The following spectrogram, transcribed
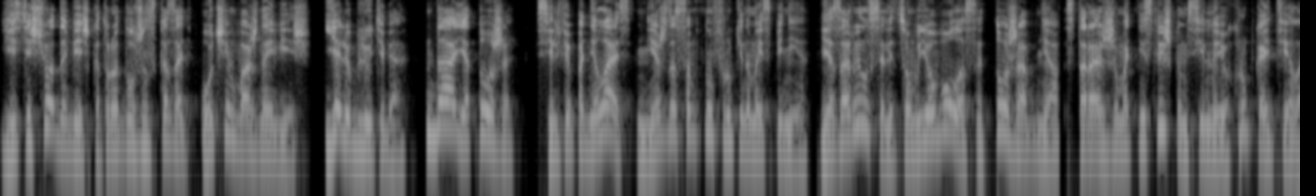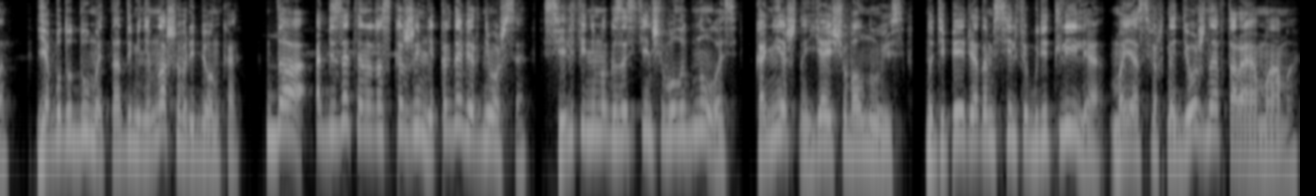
Есть еще одна вещь, которую я должен сказать. Очень важная вещь. Я люблю тебя. Да, я тоже. Сильфи поднялась, нежно сомкнув руки на моей спине. Я зарылся лицом в ее волосы, тоже обняв, стараясь сжимать не слишком сильно ее хрупкое тело. Я буду думать над именем нашего ребенка. «Да, обязательно расскажи мне, когда вернешься». Сильфи немного застенчиво улыбнулась. «Конечно, я еще волнуюсь. Но теперь рядом с Сильфи будет Лилия, моя сверхнадежная вторая мама».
